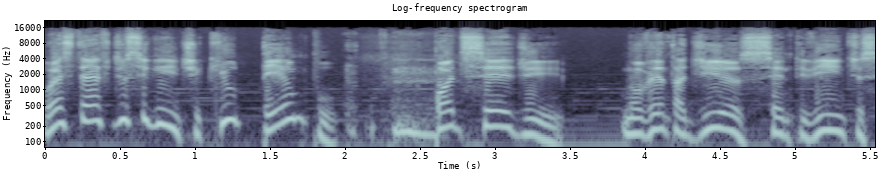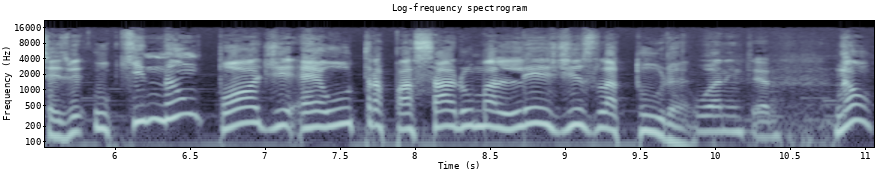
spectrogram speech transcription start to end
o STF diz o seguinte, que o tempo pode ser de 90 dias, 120, 6 meses. O que não pode é ultrapassar uma legislatura. O ano inteiro. Não,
